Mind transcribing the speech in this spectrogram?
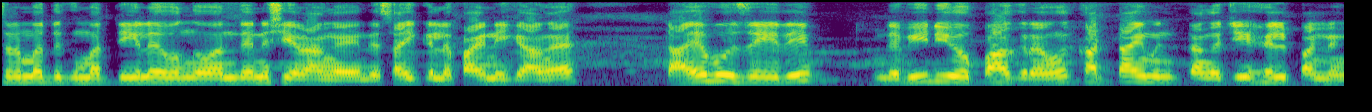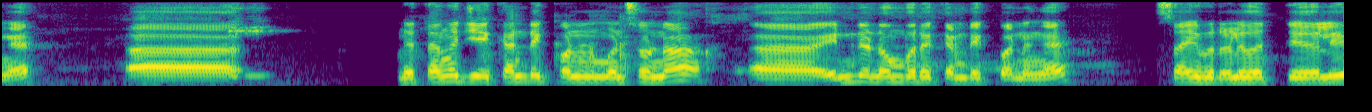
சிரமத்துக்கு மத்தியில் இவங்க வந்து என்ன செய்கிறாங்க இந்த சைக்கிளில் பயணிக்காங்க தயவு செய்து இந்த வீடியோ பார்க்குறவங்க கட்டாயம் இந்த தங்கச்சியை ஹெல்ப் பண்ணுங்க. இந்த தங்கச்சியை கண்டெக்ட் பண்ணணும்னு சொன்னால் இந்த நம்பருக்கு கண்டெக்ட் பண்ணுங்க. சைபர் எழுபத்தேழு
